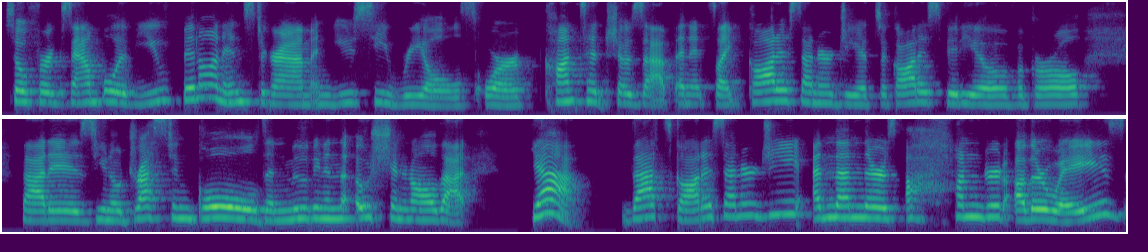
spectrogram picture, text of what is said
So, for example, if you've been on Instagram and you see reels or content shows up and it's like goddess energy, it's a goddess video of a girl that is, you know, dressed in gold and moving in the ocean and all that. Yeah, that's goddess energy. And then there's a hundred other ways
